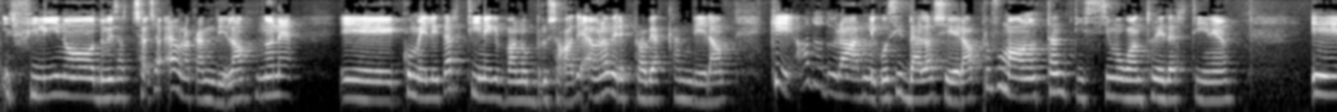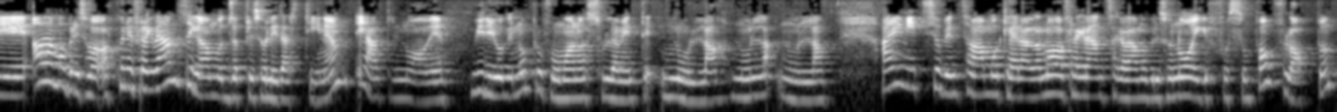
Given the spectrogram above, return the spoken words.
il filino dove si accende, cioè è una candela, non è eh, come le tartine che vanno bruciate, è una vera e propria candela che ad odorarle così dalla cera profumavano tantissimo quanto le tartine e avevamo preso alcune fragranze che avevamo già preso le tartine e altre nuove. Vi dico che non profumano assolutamente nulla nulla nulla. All'inizio pensavamo che era la nuova fragranza che avevamo preso noi che fosse un po' un flop.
